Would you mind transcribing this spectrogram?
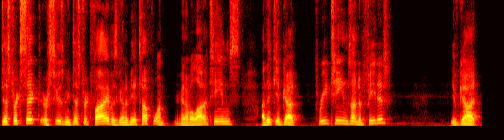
District six, or excuse me, District five is going to be a tough one. You're going to have a lot of teams. I think you've got three teams undefeated. You've got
